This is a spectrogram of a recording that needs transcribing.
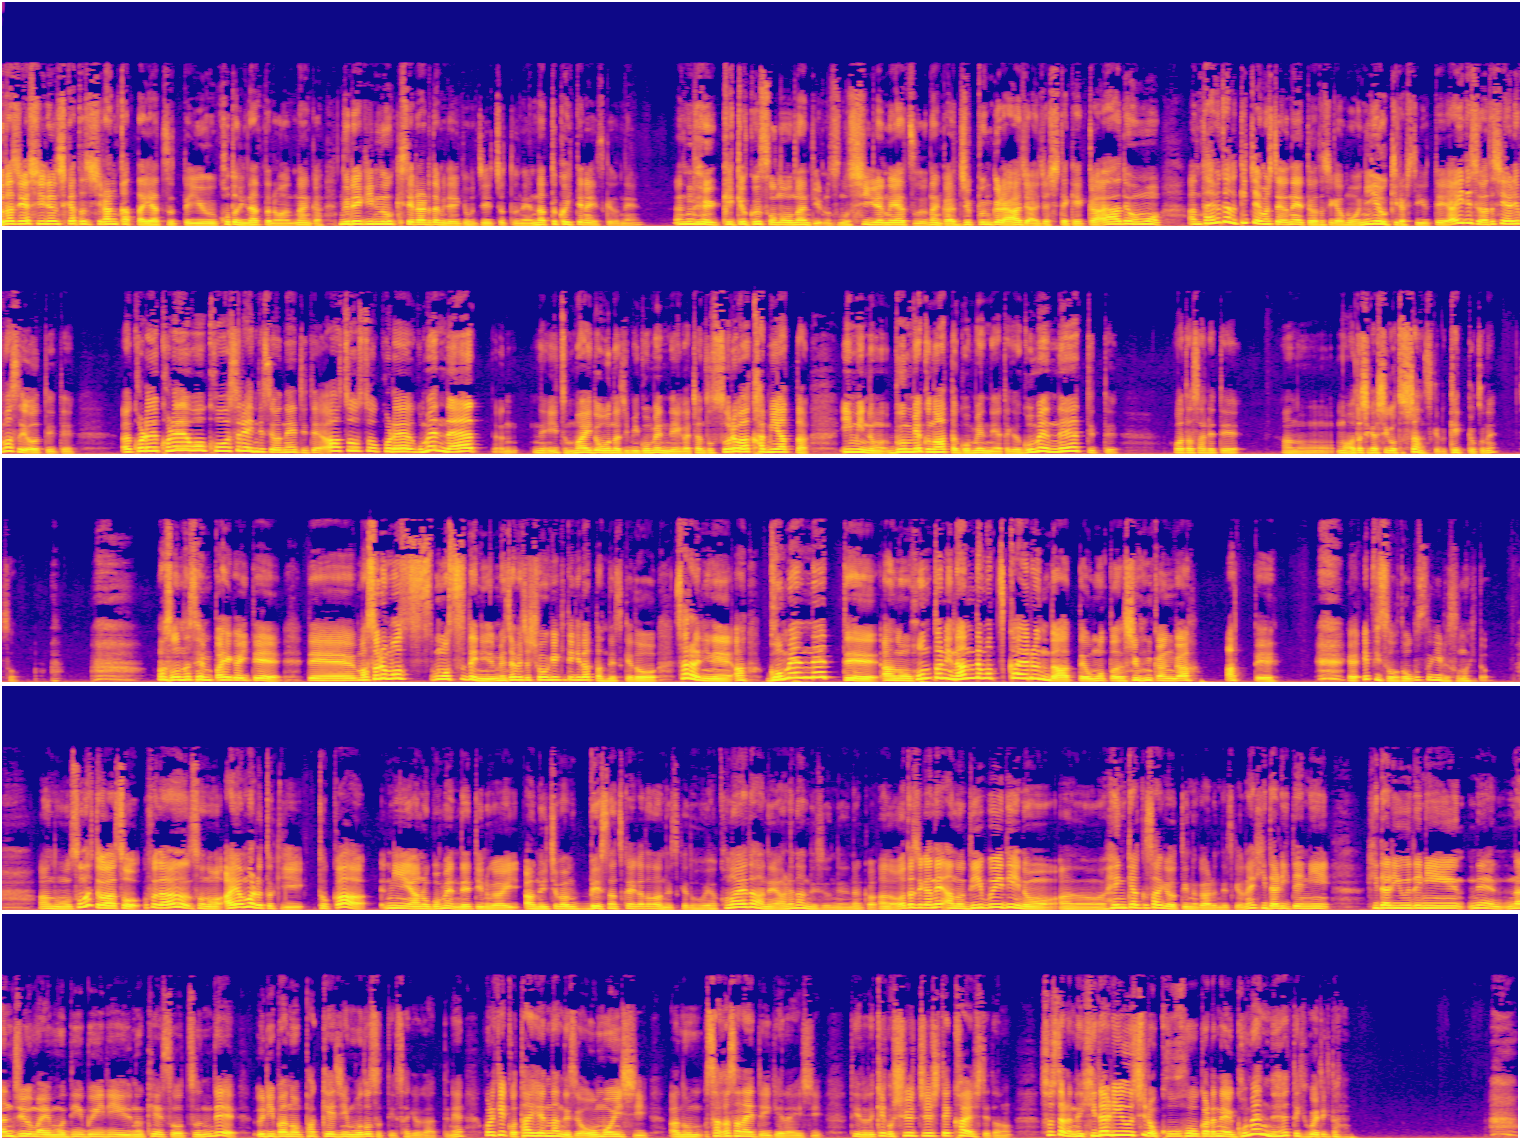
私が仕入れの仕方知らんかったやつっていうことになったのは、なんか、濡れ衣の着せられたみたいな気持ちで、ちょっとね、納得いってないですけどね。で、結局、その、なんていうの、その仕入れのやつ、なんか10分くらいあじゃあじゃした結果、ああ、でももう、あの、タイムカード切っちゃいましたよねって私がもう2を切らして言って、あ、いいですよ、私やりますよって言って、あ、これ、これをこうすりゃいいんですよねって言って、あ、そうそう、これ、ごめんねね、いつも毎度おなじみごめんねが、ちゃんとそれは噛み合った、意味の、文脈のあったごめんねやったけど、ごめんねって言って、渡されて、あの、まあ、私が仕事したんですけど、結局ね。そう。まあそんな先輩がいて、で、まあそれももうすでにめちゃめちゃ衝撃的だったんですけど、さらにね、あ、ごめんねって、あの、本当に何でも使えるんだって思った瞬間があって、いや、エピソード多すぎる、その人。あの、その人はそう、普段、その、謝る時とかに、あの、ごめんねっていうのが、あの、一番ベースな使い方なんですけど、いや、この間はね、あれなんですよね。なんか、あの、私がね、あの、DVD の、あの、返却作業っていうのがあるんですけどね、左手に、左腕にね、何十枚も DVD のケースを積んで、売り場のパッケージに戻すっていう作業があってね。これ結構大変なんですよ。重いし、あの、探さないといけないし。っていうので結構集中して返してたの。そしたらね、左後ろ後方からね、ごめんねって聞こえてきたの。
